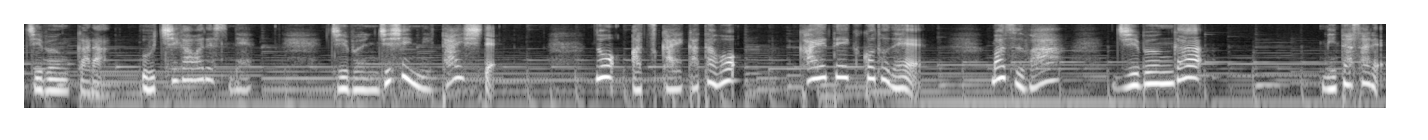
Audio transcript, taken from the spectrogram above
自分から内側ですね自分自身に対しての扱い方を変えていくことでまずは自分が満たされ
